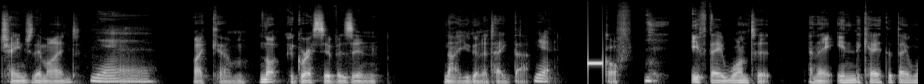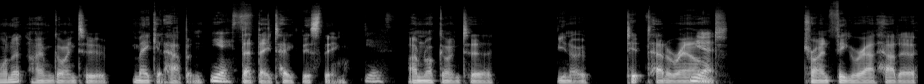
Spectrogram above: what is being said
change their mind. Yeah. Like, um, not aggressive as in, nah, you're going to take that. Yeah. F- off. if they want it and they indicate that they want it, I'm going to make it happen. Yes. That they take this thing. yes. I'm not going to, you know, tit tat around, Yeah. try and figure out how to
